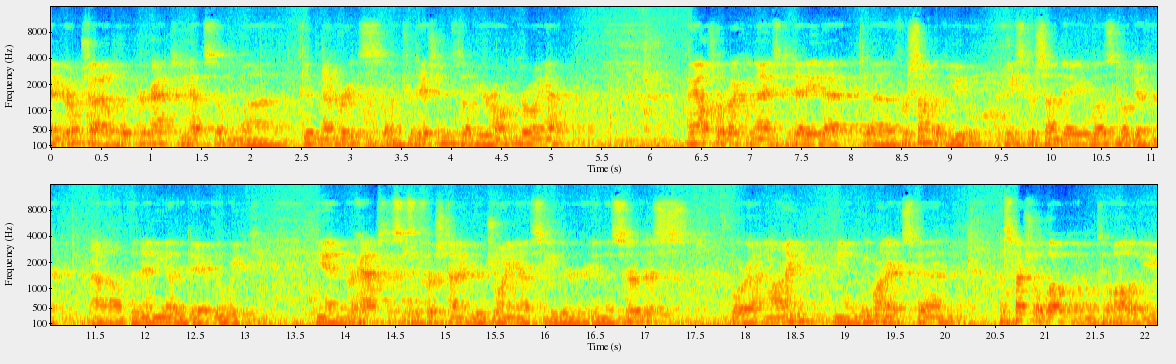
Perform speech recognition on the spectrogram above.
on your own childhood, perhaps you have some uh, good memories, uh, traditions of your own growing up. I also recognize today that uh, for some of you, Easter Sunday was no different uh, than any other day of the week. And perhaps this is the first time you're joining us either in the service or online. And we want to extend a special welcome to all of you.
